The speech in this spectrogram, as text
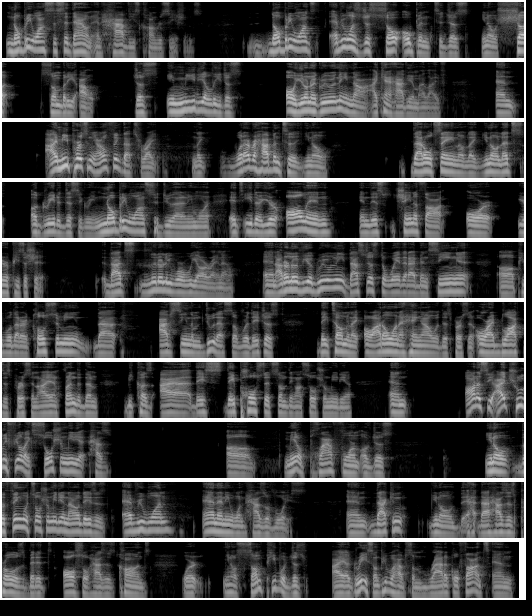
nobody wants to sit down and have these conversations. Nobody wants everyone's just so open to just, you know, shut somebody out. Just immediately just oh, you don't agree with me? Nah, I can't have you in my life. And I me personally, I don't think that's right. Like whatever happened to, you know, that old saying of like, you know, let's agree to disagree. Nobody wants to do that anymore. It's either you're all in in this chain of thought or you're a piece of shit. That's literally where we are right now. And I don't know if you agree with me. That's just the way that I've been seeing it. Uh people that are close to me that I've seen them do that stuff where they just they tell me like, "Oh, I don't want to hang out with this person," or "I blocked this person," I unfriended them because I they they posted something on social media, and honestly, I truly feel like social media has uh made a platform of just you know the thing with social media nowadays is everyone and anyone has a voice and that can you know that has its pros but it also has its cons where you know, some people just I agree, some people have some radical thoughts and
